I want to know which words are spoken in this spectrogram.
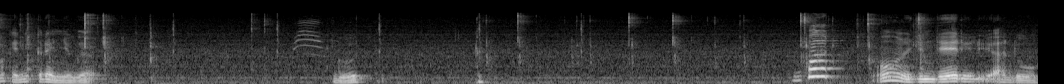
Oke ini keren juga good. What? Oh legendary aduh.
